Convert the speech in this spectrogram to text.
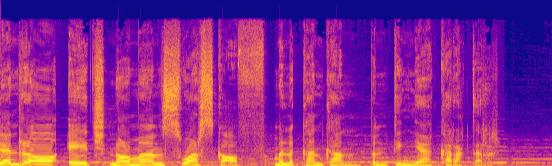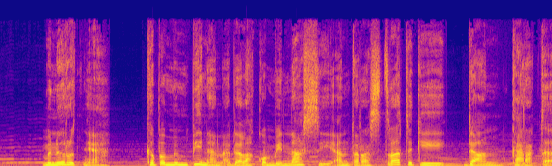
Jenderal H. Norman Schwarzkopf menekankan pentingnya karakter. Menurutnya, kepemimpinan adalah kombinasi antara strategi dan karakter.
